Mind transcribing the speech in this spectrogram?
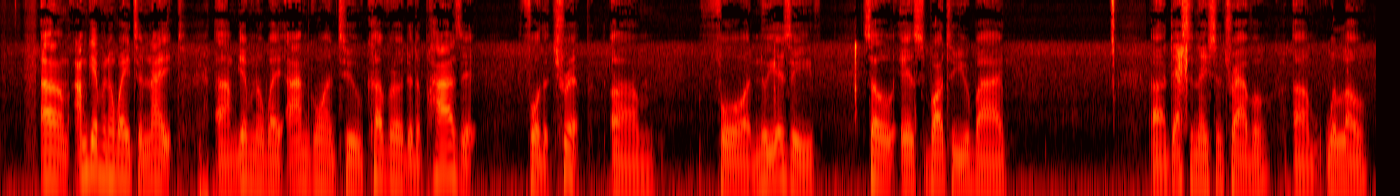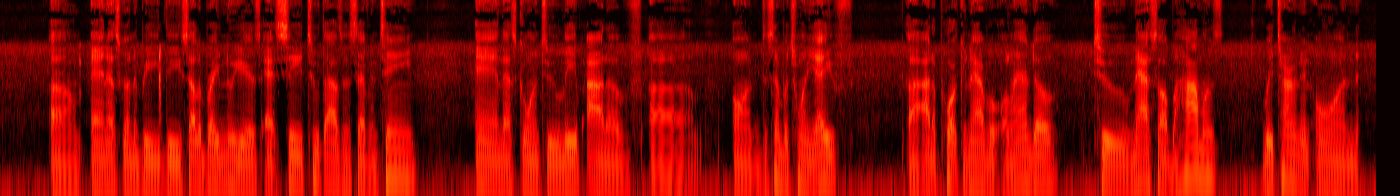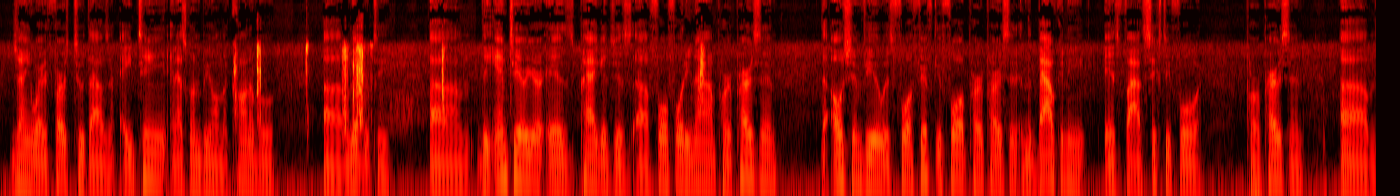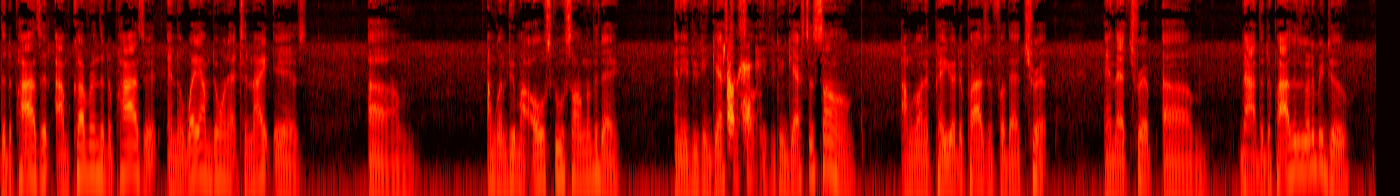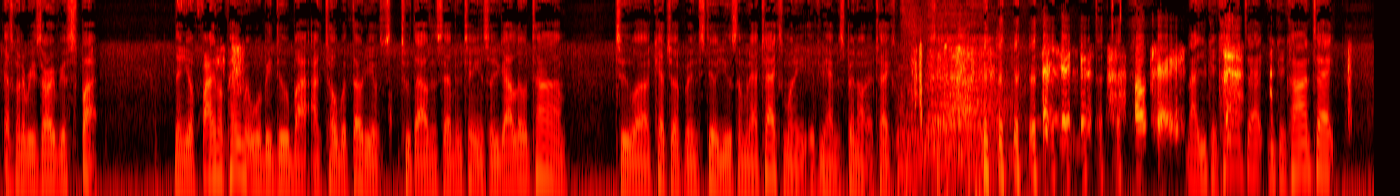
um, I'm giving away tonight. I'm giving away. I'm going to cover the deposit for the trip um, for New Year's Eve. So it's brought to you by uh, Destination Travel um, Willow. Um, and that's going to be the Celebrate New Year's at Sea 2017. And that's going to leave out of um, on December 28th uh, out of Port Canaveral, Orlando to Nassau, Bahamas, returning on January 1st, 2018. And that's going to be on the Carnival uh, Liberty. Um, the interior is packages uh, 449 per person. The ocean view is 454 per person, and the balcony is 564 per person. Um, the deposit, I'm covering the deposit, and the way I'm doing that tonight is, um, I'm going to do my old school song of the day, and if you can guess okay. the song, if you can guess the song, I'm going to pay your deposit for that trip, and that trip. Um, now the deposit is going to be due. That's going to reserve your spot then your final payment will be due by October 30th, 2017. So you got a little time to uh, catch up and still use some of that tax money if you haven't spent all that tax money. So. okay. Now you can contact you can contact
